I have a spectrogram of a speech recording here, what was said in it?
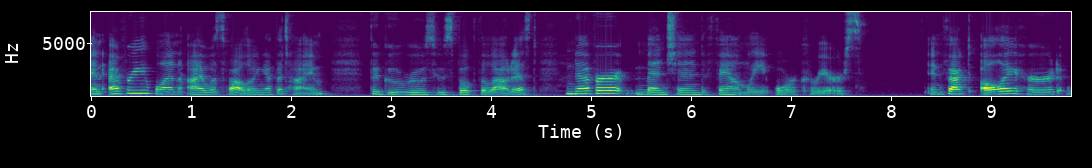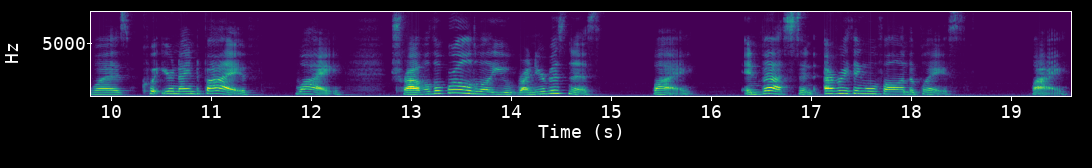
And everyone I was following at the time, the gurus who spoke the loudest, never mentioned family or careers. In fact, all I heard was quit your 9 to 5. Why? Travel the world while you run your business. Why? Invest and everything will fall into place. Why?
